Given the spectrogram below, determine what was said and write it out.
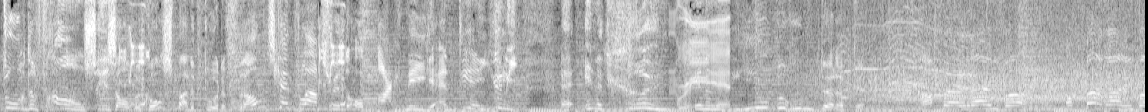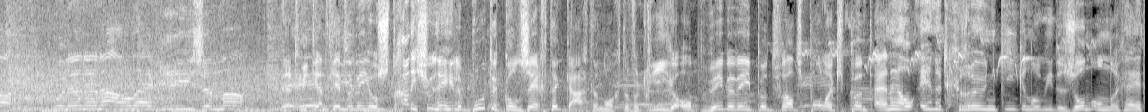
Tour de France is al begonnen, maar de Tour de France gaat plaatsvinden op 8, 9 en 10 juli. Eh, in het Greun, in een heel beroemd dorpje. Apparuiva, apparuiva, woenen een oude grieze man. Dit weekend geven we ons traditionele boeteconcerten. Kaarten nog te verkrijgen op www.franspolks.nl. In het Greun kijken naar wie de zon ondergaat.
